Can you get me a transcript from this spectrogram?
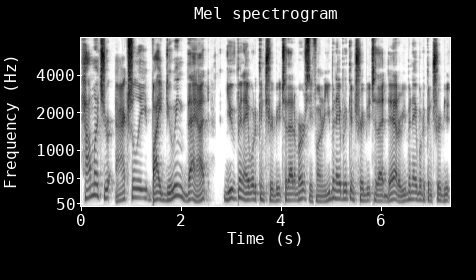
how much you're actually by doing that you've been able to contribute to that emergency fund or you've been able to contribute to that debt or you've been able to contribute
